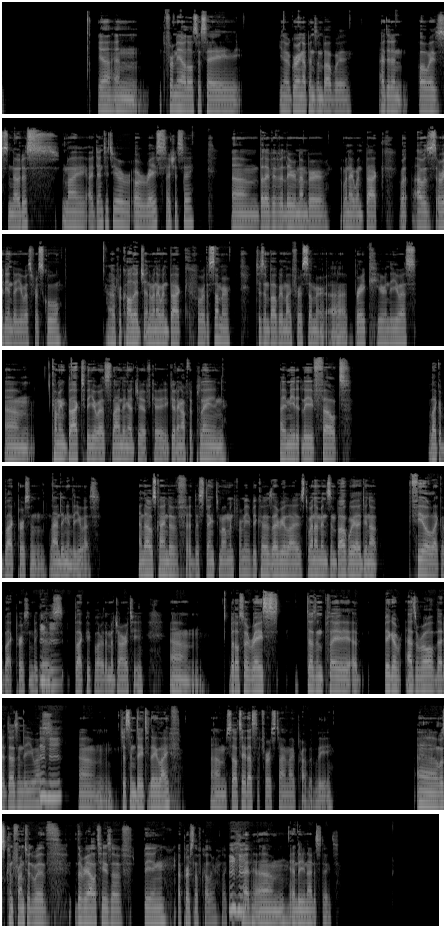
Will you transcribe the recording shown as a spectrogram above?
Yeah, and for me, I'd also say, you know, growing up in Zimbabwe, I didn't always notice my identity or, or race, I should say. Um, but I vividly remember when I went back, when I was already in the US for school, uh, for college, and when I went back for the summer to Zimbabwe, my first summer uh, break here in the US, um, coming back to the US, landing at JFK, getting off the plane, I immediately felt like a black person landing in the US. And that was kind of a distinct moment for me because I realized when I'm in Zimbabwe, I do not feel like a black person because black people are the majority. Um, but also, race doesn't play a bigger as a role that it does in the US, hmm um, just in day to day life. Um, so I'd say that's the first time I probably uh, was confronted with the realities of being a person of color, like you Mhm. said, um, in the United States.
